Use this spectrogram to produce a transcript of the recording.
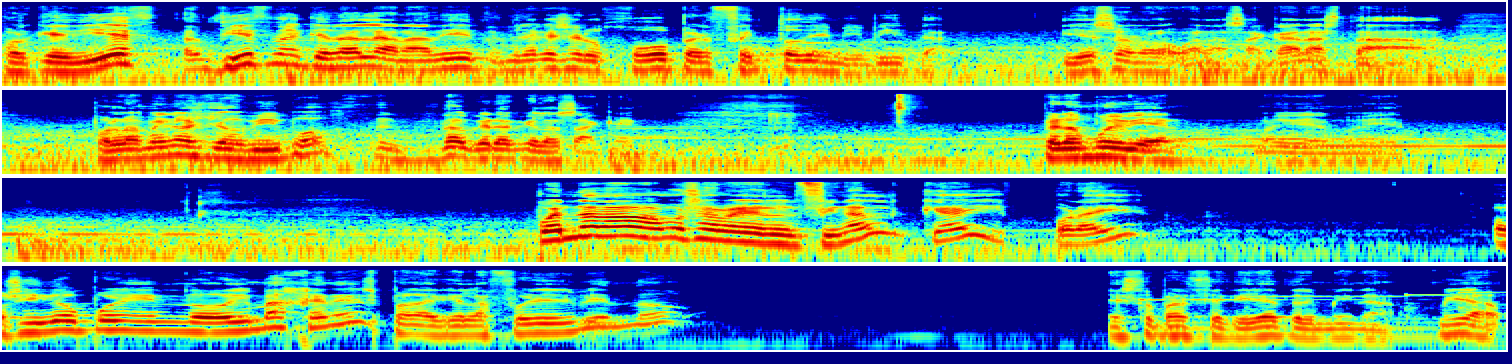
Porque 10, 10 no hay que darle a nadie, tendría que ser el juego perfecto de mi vida. Y eso no lo van a sacar hasta... Por lo menos yo vivo, no creo que lo saquen. Pero muy bien, muy bien, muy bien. Pues nada, vamos a ver el final que hay por ahí. Os he ido poniendo imágenes para que las fuerais viendo. Esto parece que ya termina. Mira,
